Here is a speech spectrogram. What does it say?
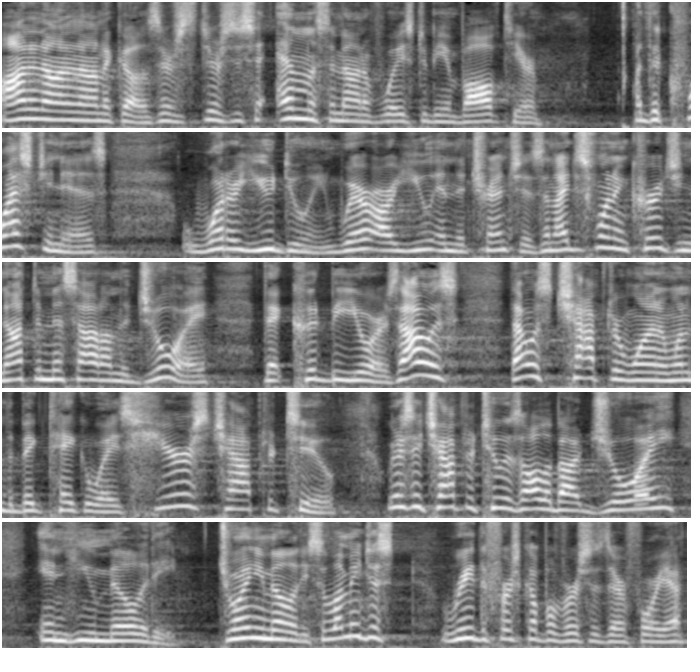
on and on and on it goes. There's, there's an endless amount of ways to be involved here. The question is, what are you doing? Where are you in the trenches? And I just want to encourage you not to miss out on the joy that could be yours. That was, that was chapter one and one of the big takeaways. Here's chapter two. We're going to say chapter two is all about joy in humility. Joy in humility. So let me just read the first couple verses there for you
